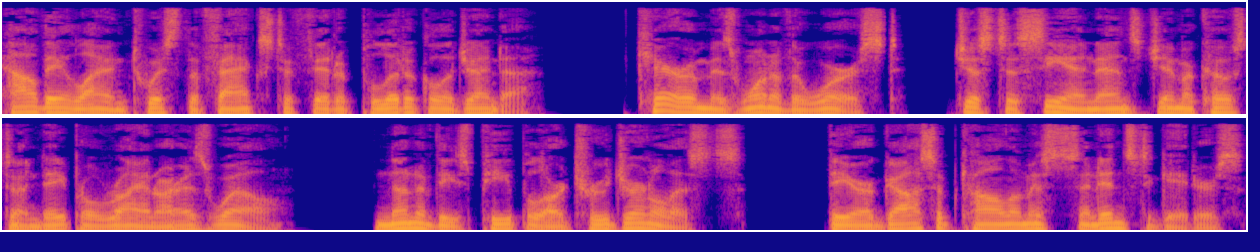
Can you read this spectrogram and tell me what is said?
How they lie and twist the facts to fit a political agenda. Karem is one of the worst, just as CNN's Jim Acosta and April Ryan are as well. None of these people are true journalists. They are gossip columnists and instigators.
